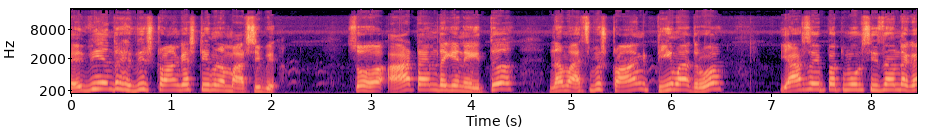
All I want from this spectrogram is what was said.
ಹೆವಿ ಅಂದರೆ ಹೆವಿ ಸ್ಟ್ರಾಂಗೆಸ್ಟ್ ಟೀಮ್ ನಮ್ಮ ಆರ್ ಸಿ ಬಿ ಸೊ ಆ ಟೈಮ್ದಾಗ ಏನಾಗಿತ್ತು ನಮ್ಮ R C B strong team ಆದರೂ ಎರಡು ಸಾವಿರದ ಇಪ್ಪತ್ತ್ಮೂರು ಸೀಸನ್ದಾಗ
